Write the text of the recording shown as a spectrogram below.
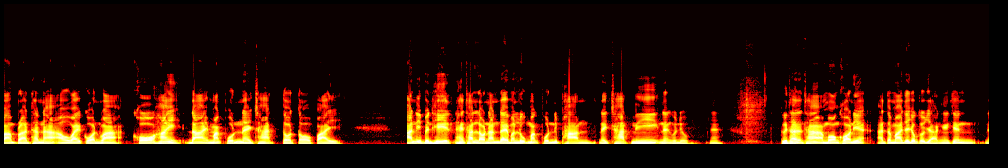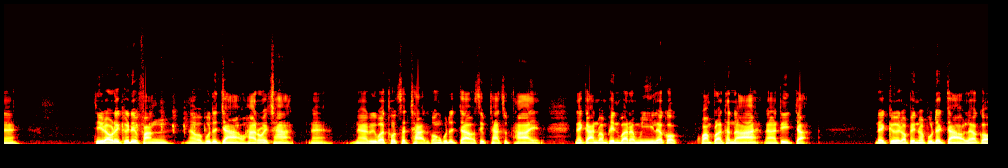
วามปรารถนาเอาไว้ก่อนว่า ขอให้ได้มรรคผลในชาติต่อต่อไป อันนี้เป็นเหตุให้ท่านเหล่านั้นได้บรรลุมรรคผลนิพพานในชาตินี้นะคุณโยมนะคือถ้าถ้ามองข้อนี้อาตมาจะยกตัวอย่างอย่างเช่นนะที่เราได้เคยได้ฟังนะว่าพุทธเจ้าห้าร้อยชาตินะ นะหรือว่าทศชาติของพระพุทธเจ้าสิบชาติสุดท้าย ในการบำเพ็ญบารมีแล้วก็ความปรารถนานะที่จะได้เกิดมาเป็นพระพุทธเจ้า แล้วก็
